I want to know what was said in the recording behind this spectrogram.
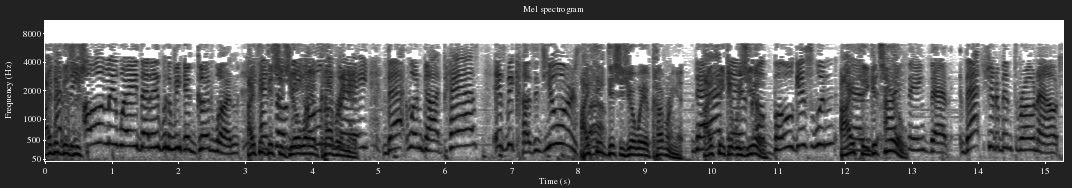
I think That's this is... the only way that it would be a good one. I think And this so is your way of covering it. way that one got passed is because it's yours. I think this is your way of covering it. That I think it was you. a bogus one. I think it's you. I think that that should have been thrown out.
